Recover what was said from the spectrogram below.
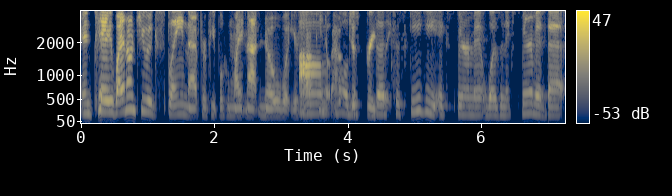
And Tay, why don't you explain that for people who might not know what you're talking um, about? Well, just the, briefly. The Tuskegee experiment was an experiment that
